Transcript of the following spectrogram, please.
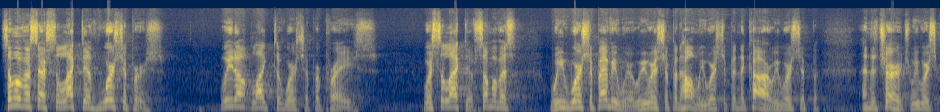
Some of us are selective worshipers. We don't like to worship or praise. We're selective. Some of us, we worship everywhere. We worship at home. We worship in the car. We worship in the church. We worship.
